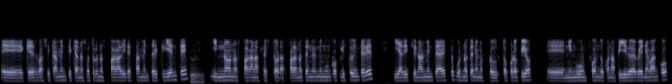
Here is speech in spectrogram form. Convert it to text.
Eh, que es básicamente que a nosotros nos paga directamente el cliente mm. y no nos pagan las gestoras para no tener ningún conflicto de interés y adicionalmente a esto pues no tenemos producto propio, eh, ningún fondo con apellido de BN Banco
